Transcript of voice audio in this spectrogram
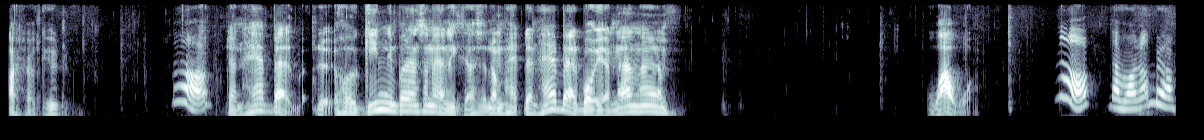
Alltså gud. Ja, Den här bad... du, Hugg in på en sån här Niklas. De här, den här badboyen den... eh, Wow. ja den var bra.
